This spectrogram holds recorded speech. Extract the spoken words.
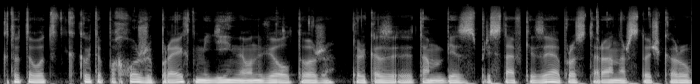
кто-то вот какой-то похожий проект медийный он вел тоже. Только з- там без приставки Z, а просто runners.ru.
